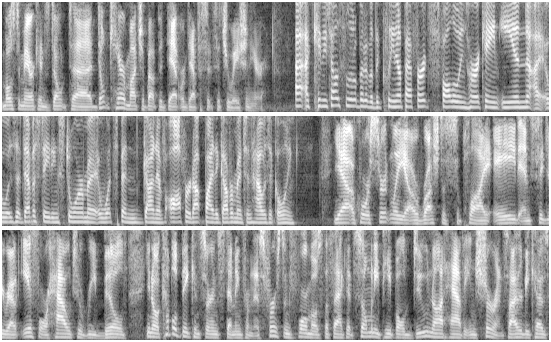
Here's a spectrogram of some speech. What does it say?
most Americans don't uh, don't care much about the debt or deficit situation here. Uh, can you tell us a little bit about the cleanup efforts following Hurricane Ian? Uh, it was a devastating storm. Uh, what's been kind of offered up by the government, and how is it going? Yeah, of course, certainly a rush to supply aid and figure out if or how to rebuild. You know, a couple big concerns stemming from this. First and foremost, the fact that so many people do not have insurance, either because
